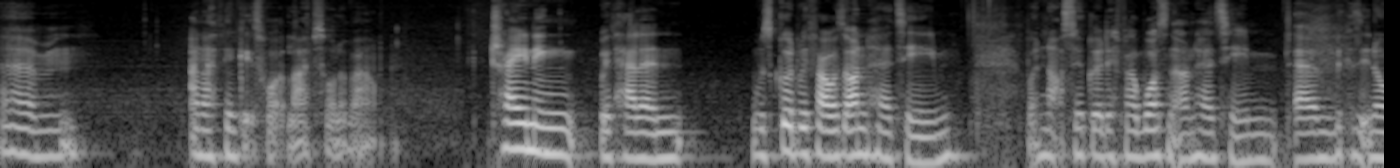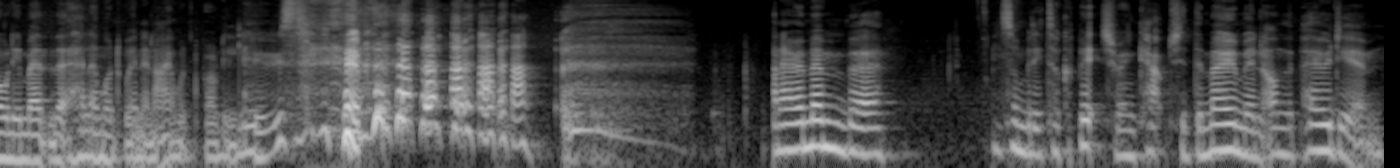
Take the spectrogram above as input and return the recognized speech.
Um, and I think it's what life's all about. Training with Helen was good if I was on her team, but not so good if I wasn't on her team um, because it normally meant that Helen would win and I would probably lose. and I remember somebody took a picture and captured the moment on the podium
